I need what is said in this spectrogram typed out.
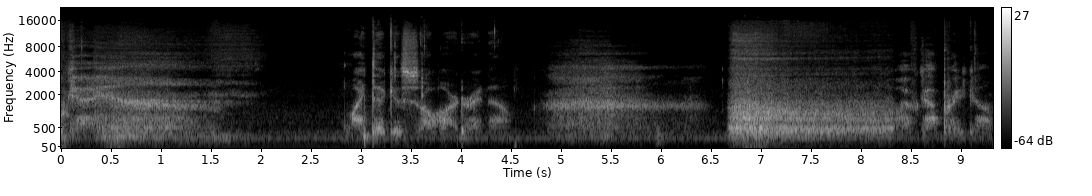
Okay. My dick is so hard right now. I've got pre cum.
